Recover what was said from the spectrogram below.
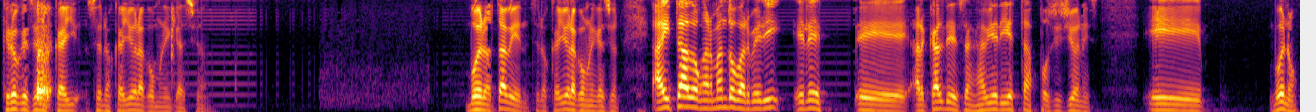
Creo que se nos cayó, se nos cayó la comunicación. Bueno, está bien, se nos cayó la comunicación. Ahí está don Armando Barberí, él es eh, alcalde de San Javier y estas posiciones. Eh, bueno.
